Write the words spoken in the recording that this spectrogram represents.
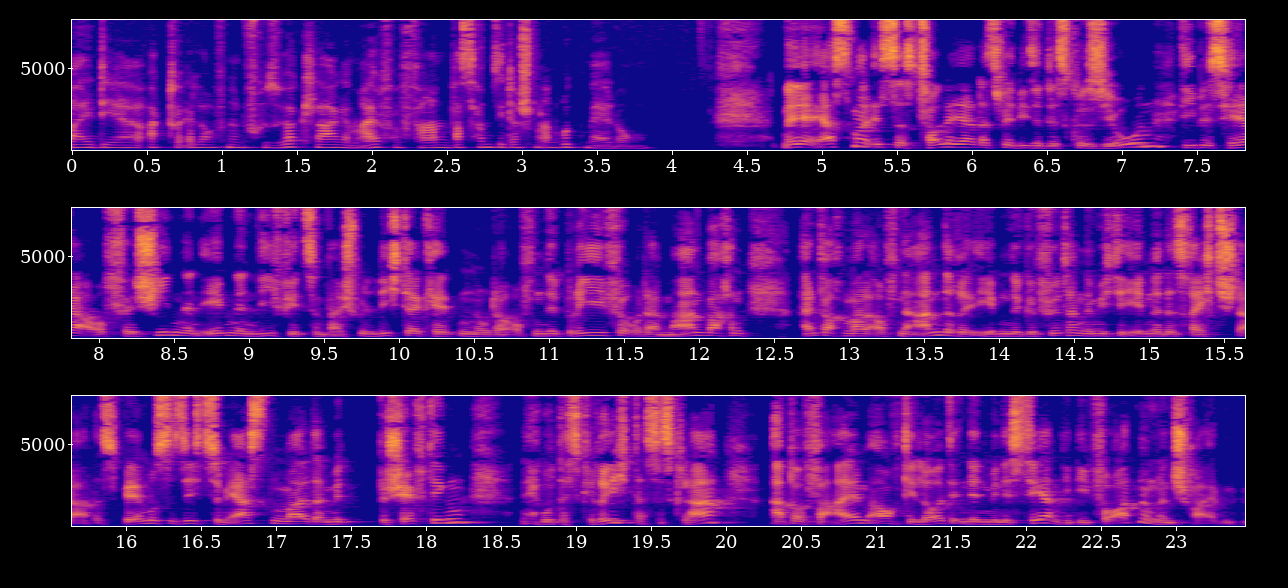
bei der aktuell laufenden Friseurklage im Eilverfahren. Was haben Sie da schon an Rückmeldungen? Naja, erstmal ist das Tolle ja, dass wir diese Diskussion, die bisher auf verschiedenen Ebenen lief, wie zum Beispiel Lichterketten oder offene Briefe oder Mahnwachen, einfach mal auf eine andere Ebene geführt haben, nämlich die Ebene des Rechtsstaates. Wer musste sich zum ersten Mal damit beschäftigen? Na gut, das Gericht, das ist klar, aber vor allem auch die Leute in den Ministerien, die die Verordnungen schreiben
